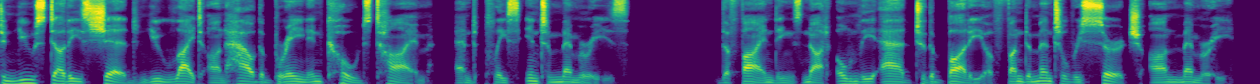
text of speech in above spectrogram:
To new studies shed new light on how the brain encodes time and place into memories. The findings not only add to the body of fundamental research on memory,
